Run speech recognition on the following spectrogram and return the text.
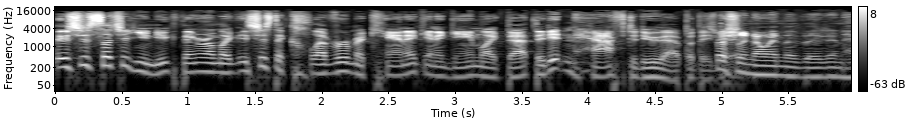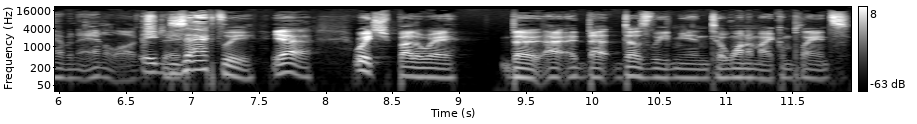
it's just such a unique thing where I'm like, it's just a clever mechanic in a game like that. They didn't have to do that, but they did. Especially knowing that they didn't have an analog stick. Exactly. Yeah. Which, by the way, the I, that does lead me into one of my complaints.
